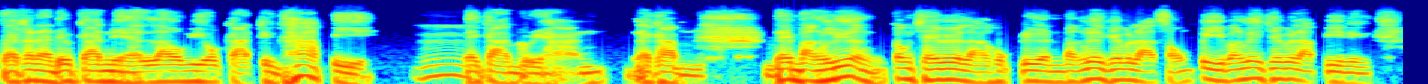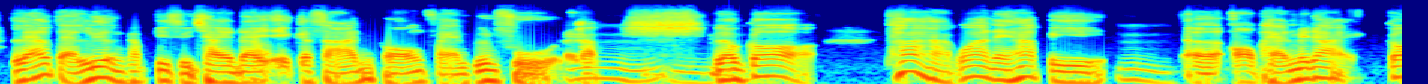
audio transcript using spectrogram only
แต่ขณะเดียวกันเนี่ยเรามีโอกาสถึงห้าปีในการบริหารนะครับ ในบางเรื่องต้องใช้เวลาหกเดือน บางเรื่องใช้เวลาสองปี บางเรื่องใช้เวลาปีหนึ่งแล้วแต่เรื่องครับพี่สุชัยในเอกสารของแฝนพื้นฟูนะครับ แล้วก็ถ้าหากว่าในห้าปีออกแผนไม่ได้ ก็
